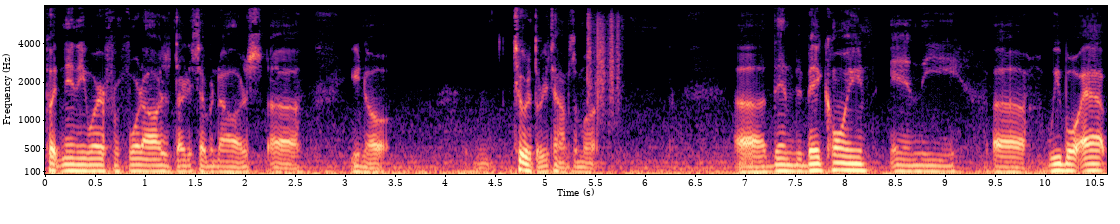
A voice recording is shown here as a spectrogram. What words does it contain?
putting anywhere from $4 to $37, uh, you know, two or three times a month. Uh, then the Bitcoin and the uh, Webull app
